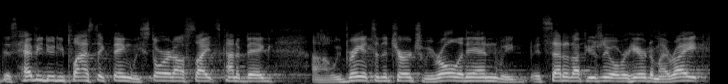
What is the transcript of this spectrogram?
this heavy duty plastic thing. We store it off site, it's kind of big. Uh, we bring it to the church, we roll it in, we set it up usually over here to my right,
